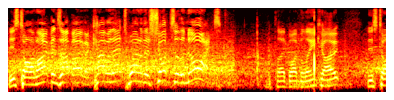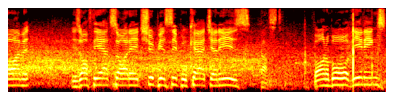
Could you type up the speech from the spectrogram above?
This time opens up over cover. That's one of the shots of the night. Played by Milenko. This time it is off the outside edge. Should be a simple catch and is. Final ball of the innings.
